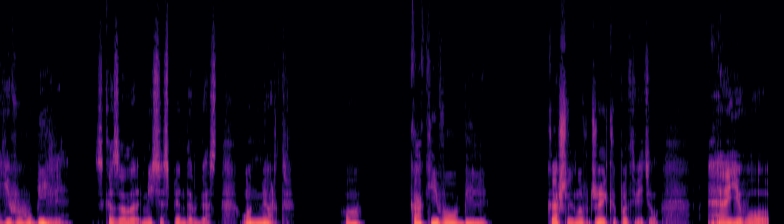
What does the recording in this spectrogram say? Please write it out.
его убили, — сказала миссис Пендергаст. — Он мертв. — О, как его убили? Кашлянув, Джейкоб ответил. Его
